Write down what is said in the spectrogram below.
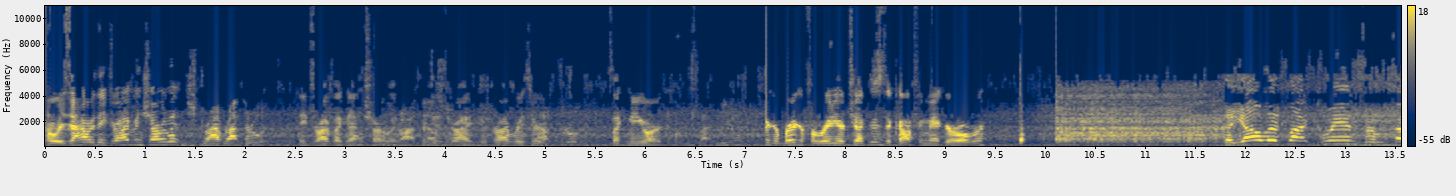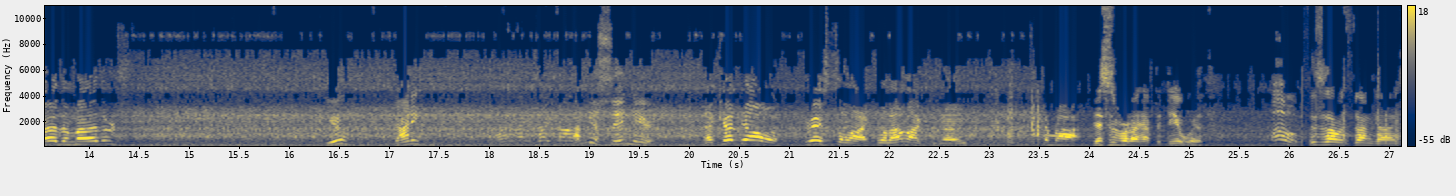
Oh, is that how they drive in Charlotte? Just drive right through it. They drive like that in Charlotte. Right just drive, just drive right through. Right through it. It's like New York. Just like New York. Breaker breaker for radio check. This is the coffee maker over. So y'all look like twins from other mothers. You, Johnny? I'm just sitting here. How come y'all are dressed alike? Is what I like to know. I'm right. This is what I have to deal with. Oh, This is how it's done, guys.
